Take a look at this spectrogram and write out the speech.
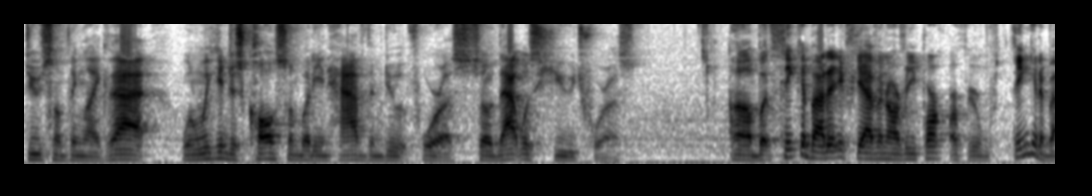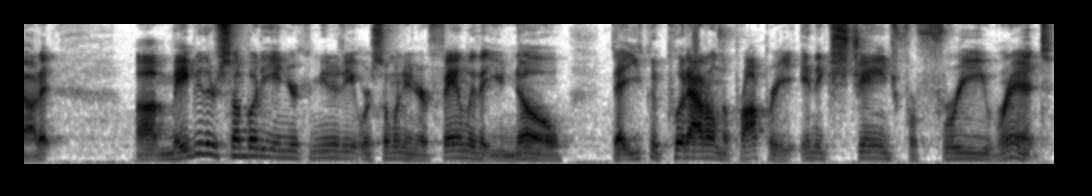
do something like that. When we can just call somebody and have them do it for us. So that was huge for us. Uh, but think about it if you have an RV park or if you're thinking about it. Uh, maybe there's somebody in your community or someone in your family that you know that you could put out on the property in exchange for free rent,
